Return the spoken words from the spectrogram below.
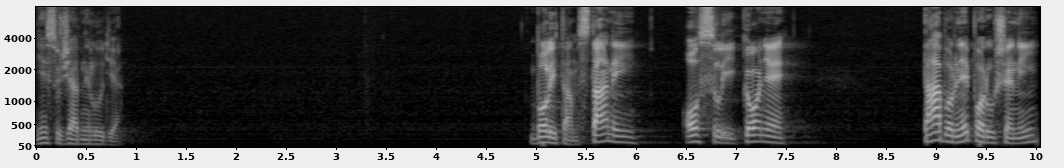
nie sú žiadni ľudia. Boli tam stany, osly, kone, tábor neporušený,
